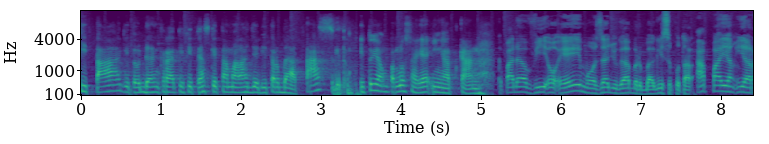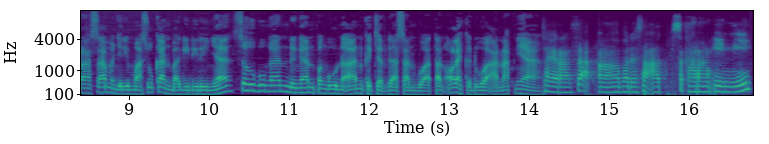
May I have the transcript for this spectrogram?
kita gitu dan kreativitas kita malah jadi terbatas gitu. Itu yang perlu saya ingatkan. Kepada VOA, Moza juga berbagi seputar apa yang ia rasa menjadi masukan bagi dirinya sehubungan dengan penggunaan kecerdasan buatan oleh kedua anaknya. Saya rasa uh, pada saat sekarang ini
